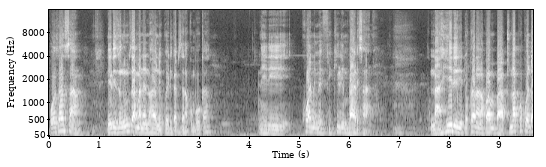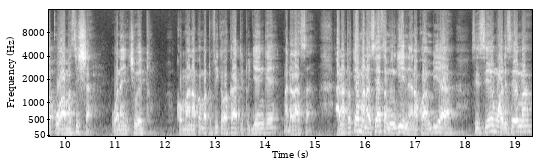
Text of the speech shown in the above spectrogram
Kwa sasa nilizungumza maneno hayo, ni kweli kabisa, nakumbuka nilikuwa nimefikiri mbali sana, na hili lilitokana na kwamba tunapokwenda kuwahamasisha wananchi wetu kwa maana kwamba tufike wakati tujenge madarasa. Anatokea mwanasiasa mwingine anakuambia CCM walisema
